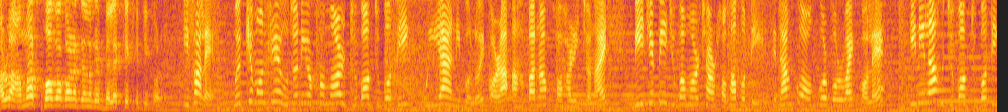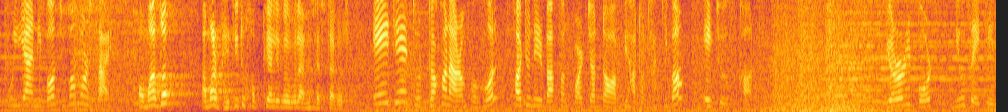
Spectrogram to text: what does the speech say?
আৰু আমাক খুৱাবৰ কাৰণে তেওঁলোকে বেলেগকৈ খেতি কৰে। ইফালে মুখ্যমন্ত্ৰীয়ে উজনি অসমৰ যুৱক যুৱতীক উলিয়াই আনিবলৈ কৰা আহ্বানক সঁহাৰি জনাই বিজেপি যুৱ মৰ্চাৰ সভাপতি সিদ্ধাংকু অংকুৰ বৰুৱাই ক'লে তিনি লাখ যুৱক যুৱতীক উলিয়াই আনিব যুৱ মৰ্চাই। সমাজত আমাৰ ভেটিটো শক্তিশালী কৰিবলৈ আমি চেষ্টা কৰিছোঁ। এই যে যুদ্ধখন আৰম্ভ হ'ল হয়তো নিৰ্বাচন পৰ্যন্ত অব্যাহত থাকিব। এই যুঁজখন। Bureau' report news eighteen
